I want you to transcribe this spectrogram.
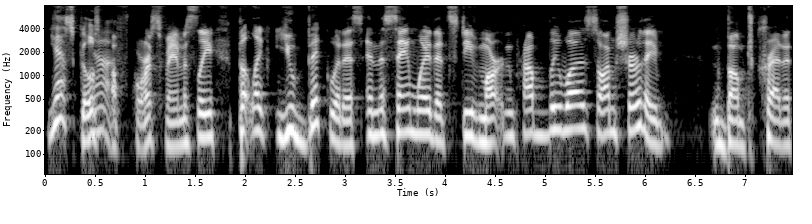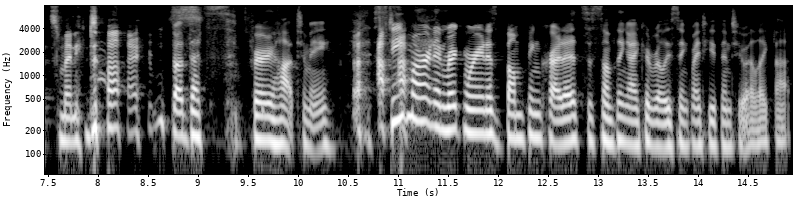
yes, Ghost Yeah. of course, famously, but like ubiquitous in the same way that Steve Martin probably was. So I'm sure they bumped credits many times. But that's very hot to me. Steve Martin and Rick Moranis bumping credits is something I could really sink my teeth into. I like that.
